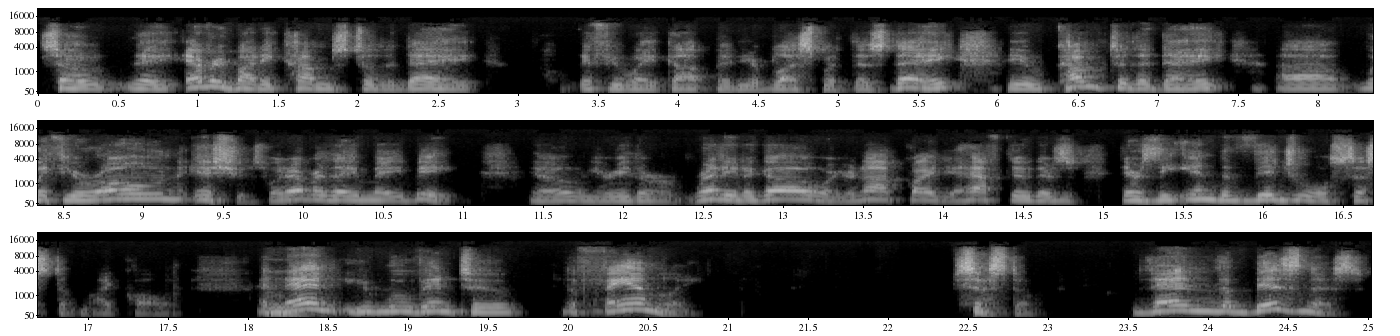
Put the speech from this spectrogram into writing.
So they everybody comes to the day. If you wake up and you're blessed with this day, you come to the day uh, with your own issues, whatever they may be. You know, you're either ready to go or you're not quite. You have to. There's there's the individual system, I call it, and mm. then you move into the family system, then the business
